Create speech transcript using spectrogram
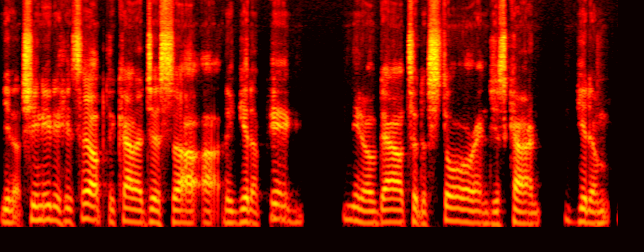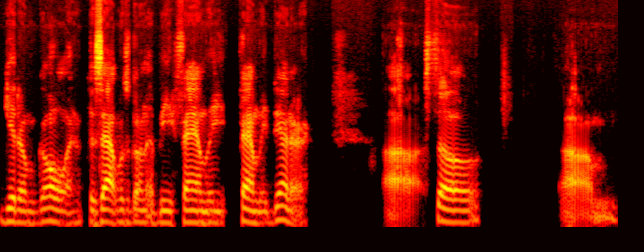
you know, she needed his help to kind of just uh, uh, to get a pig, you know, down to the store and just kind of get them get them going because that was going to be family family dinner. Uh, so, um,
